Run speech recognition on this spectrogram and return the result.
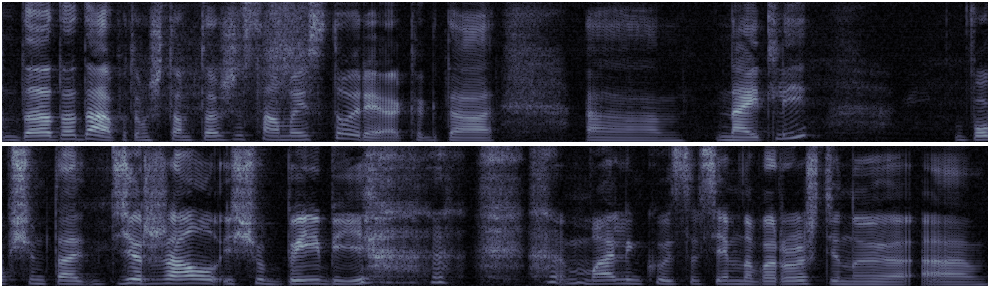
Да-да-да, потому что там та же самая история, когда э, Найтли в общем-то, держал еще бэби, маленькую, совсем новорожденную э,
